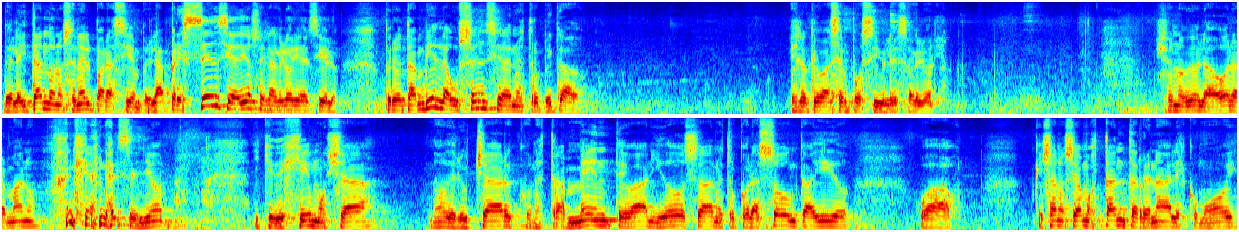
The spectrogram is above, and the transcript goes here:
deleitándonos en Él para siempre. La presencia de Dios es la gloria del cielo, pero también la ausencia de nuestro pecado es lo que va a hacer posible esa gloria. Yo no veo la hora, hermano, que venga el Señor y que dejemos ya ¿no? de luchar con nuestra mente vanidosa, nuestro corazón caído. ¡Wow! Que ya no seamos tan terrenales como hoy,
